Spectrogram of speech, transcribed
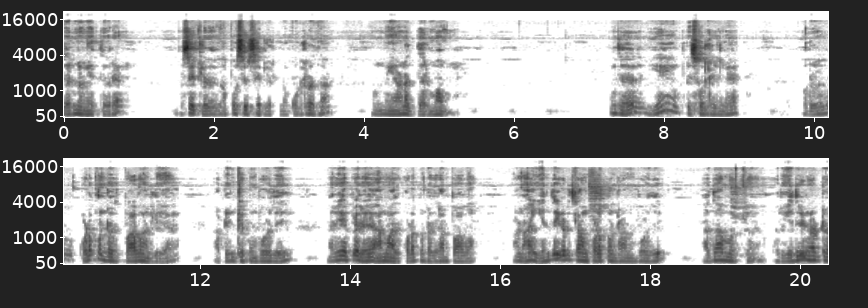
தர்மமே தவிர அப்போசிட்டில் அப்போசிட் சைடில் இருக்கணும். கொள்வது தான் உண்மையான தர்மம். இந்த ஏன் இப்படி சொல்கிறீங்க ஒரு கொலை பண்ணுறது பாவம் இல்லையா? அப்படின்னு கேட்கும்பொழுது நிறைய பேர் ஆமாம் அது கொலை பண்ணுறதுலாம் பாவம். ஆனால் எந்த இடத்துல அவன் கொலை பண்ணுறான்னு பொழுது அதுதான் முக்கியம். ஒரு எதிரி நாட்டு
